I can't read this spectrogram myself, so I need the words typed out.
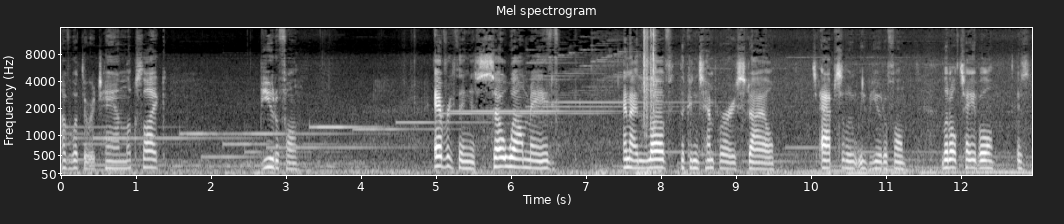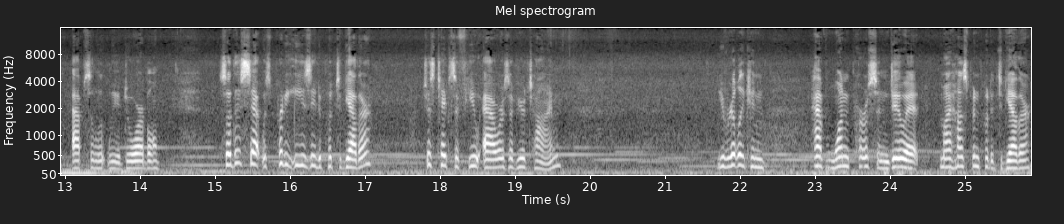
of what the rattan looks like beautiful. Everything is so well made, and I love the contemporary style. It's absolutely beautiful. Little table is absolutely adorable. So this set was pretty easy to put together. Just takes a few hours of your time. You really can have one person do it. My husband put it together,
